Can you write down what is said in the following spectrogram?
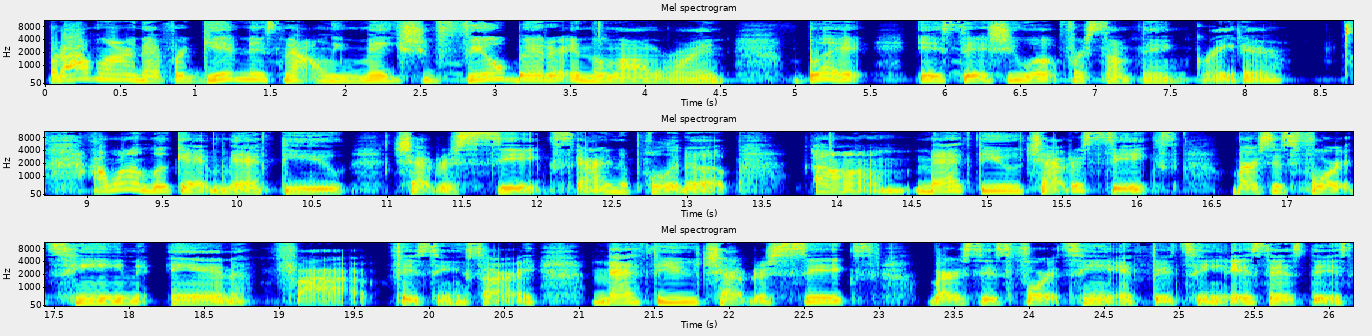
But I've learned that forgiveness not only makes you feel better in the long run, but it sets you up for something greater. I want to look at Matthew chapter six. I need to pull it up. Um, Matthew chapter six, verses 14 and 5, 15, sorry. Matthew chapter 6, verses 14 and 15. It says this,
